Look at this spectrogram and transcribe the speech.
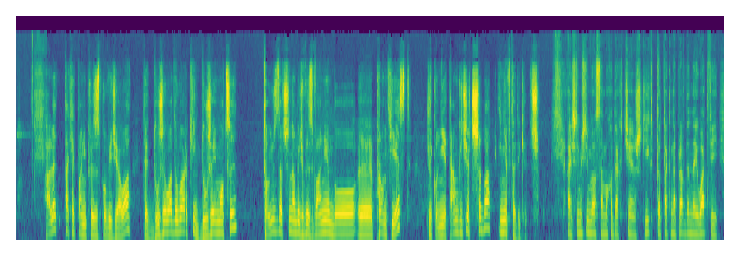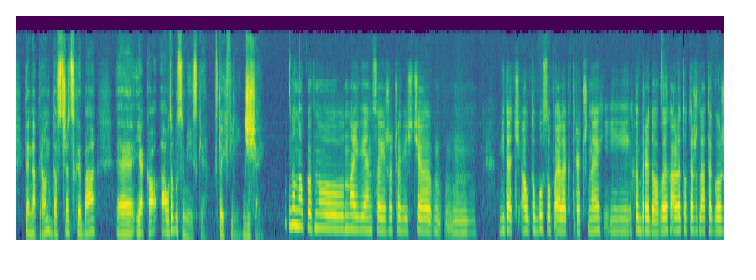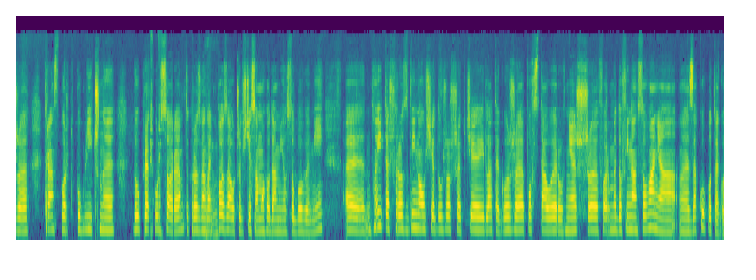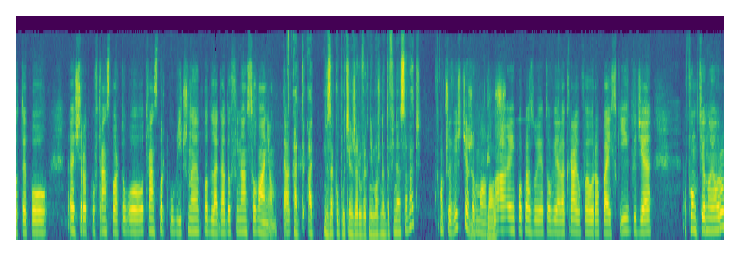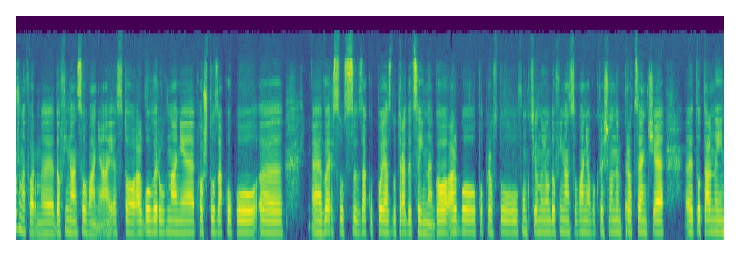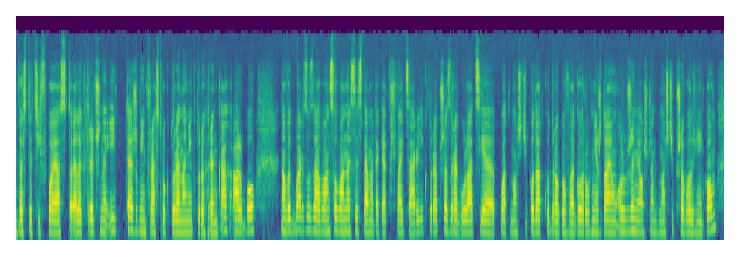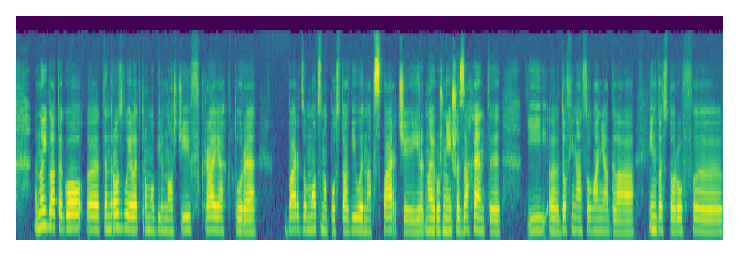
Ale tak jak pani prezes powiedziała, te duże ładowarki, dużej mocy, to już zaczyna być wyzwanie, bo e, prąd jest, tylko nie tam, gdzie trzeba i nie wtedy, kiedy trzeba. A jeśli myślimy o samochodach ciężkich, to tak naprawdę najłatwiej ten na prąd dostrzec chyba e, jako autobusy miejskie w tej chwili, dzisiaj. No na pewno najwięcej rzeczywiście mm, widać autobusów elektrycznych i hybrydowych, ale to też dlatego, że transport publiczny był prekursorem tych rozwiązań, poza oczywiście samochodami osobowymi. E, No i też rozwinął się dużo szybciej, dlatego że powstały również e, formy dofinansowania e, zakupu tego typu środków transportu, bo transport publiczny podlega dofinansowaniom. Tak? A, a zakupu ciężarówek nie można dofinansować? Oczywiście, że można może. i pokazuje to wiele krajów europejskich, gdzie funkcjonują różne formy dofinansowania. Jest to albo wyrównanie kosztu zakupu e, e, versus zakup pojazdu tradycyjnego, albo po prostu funkcjonują dofinansowania w określonym procencie e, totalnej inwestycji w pojazd elektryczny i też w infrastrukturę na niektórych rynkach, albo nawet bardzo zaawansowane systemy, tak jak w Szwajcarii, które przez regulację płatności podatku drogowego również dają olbrzymie oszczędności przewoźnikom. No i dlatego e, ten rozwój elektromobilności w krajach, które bardzo mocno postawiły na wsparcie i najróżniejsze zachęty i e, dofinansowania dla inwestorów, e,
